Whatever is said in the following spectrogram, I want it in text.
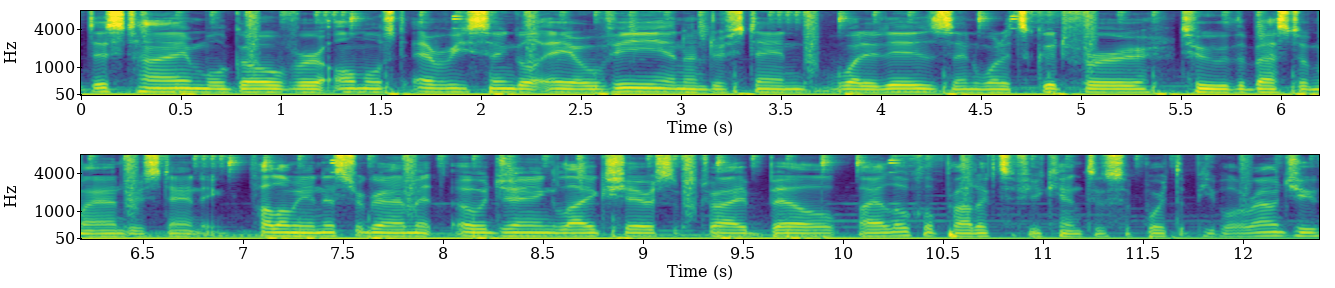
This time we'll go over almost every single AOV and understand what it is and what it's good for to the best of my understanding. Follow me on Instagram at ojeng, like, share, subscribe, bell, buy local products if you can to support the people around you.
